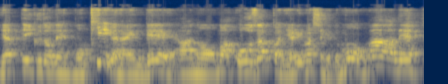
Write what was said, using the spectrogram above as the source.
やっていくとね、もうキリがないんで、あのー、まあ、大雑把にやりましたけども、まあね、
